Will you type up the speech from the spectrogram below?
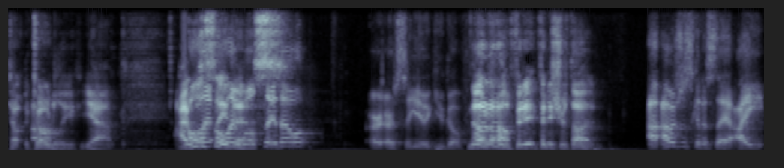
To- totally, um, yeah. I will say all this. I will say though, or, or so you you go. First. No, no, no. Finish, finish your thought. I, I was just gonna say I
